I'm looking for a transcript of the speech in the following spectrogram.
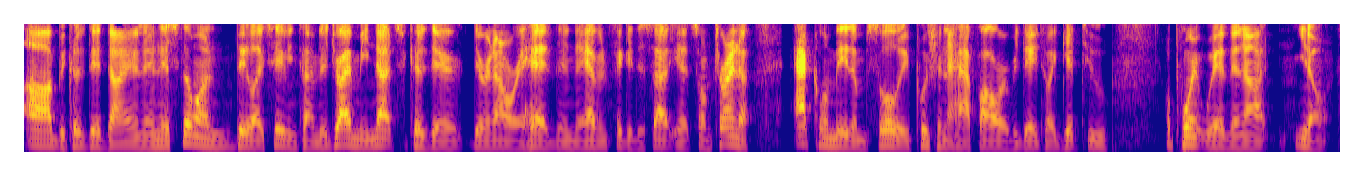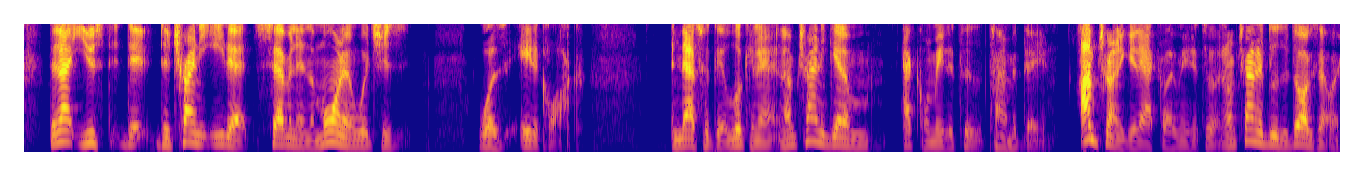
uh, because they're dying and they're still on daylight saving time. They're driving me nuts because they're they're an hour ahead and they haven't figured this out yet. So I'm trying to acclimate them slowly, pushing a half hour every day till I get to a point where they're not, you know, they're not used to, they're, they're trying to eat at seven in the morning, which is, was eight o'clock. And that's what they're looking at. And I'm trying to get them acclimated to the time of day. I'm trying to get acclimated to it. And I'm trying to do the dogs that way.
